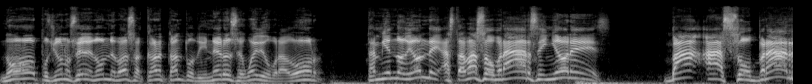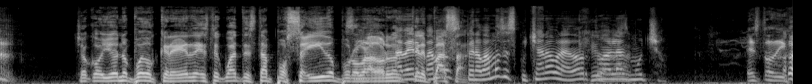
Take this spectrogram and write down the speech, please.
No, pues yo no sé de dónde va a sacar tanto dinero ese güey de Obrador. ¿Están viendo de dónde? Hasta va a sobrar, señores. Va a sobrar. Choco, yo no puedo creer, este guate está poseído por Obrador. ¿Qué le pasa? Pero vamos a escuchar a Obrador, tú hablas mucho. Esto dijo.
